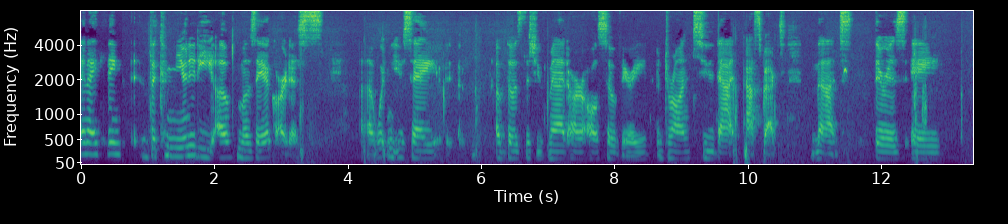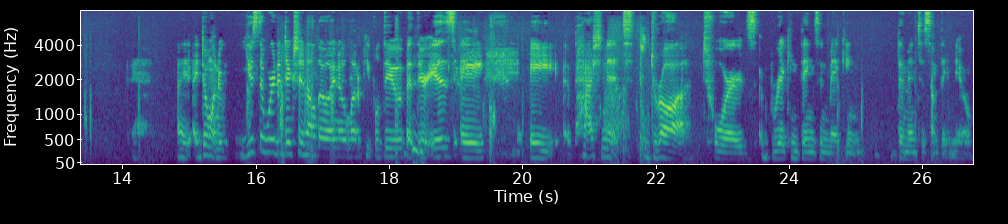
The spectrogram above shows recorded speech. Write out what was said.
And I think the community of mosaic artists, uh, wouldn't you say, of those that you've met, are also very drawn to that aspect that there is a. I, I don't want to use the word addiction, although I know a lot of people do, but there is a a passionate draw towards breaking things and making them into something new.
